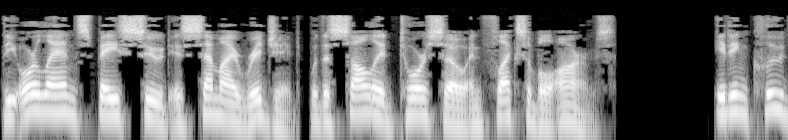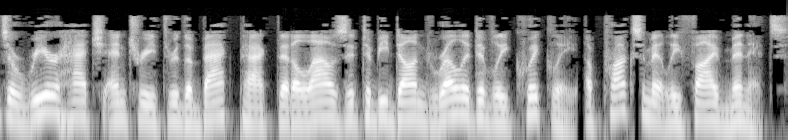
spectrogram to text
The Orlan space suit is semi-rigid, with a solid torso and flexible arms. It includes a rear hatch entry through the backpack that allows it to be donned relatively quickly approximately 5 minutes.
